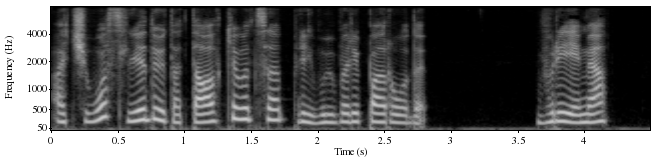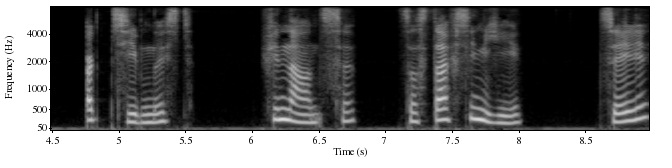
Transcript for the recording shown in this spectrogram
От чего следует отталкиваться при выборе породы? Время, активность, финансы, состав семьи, цели,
